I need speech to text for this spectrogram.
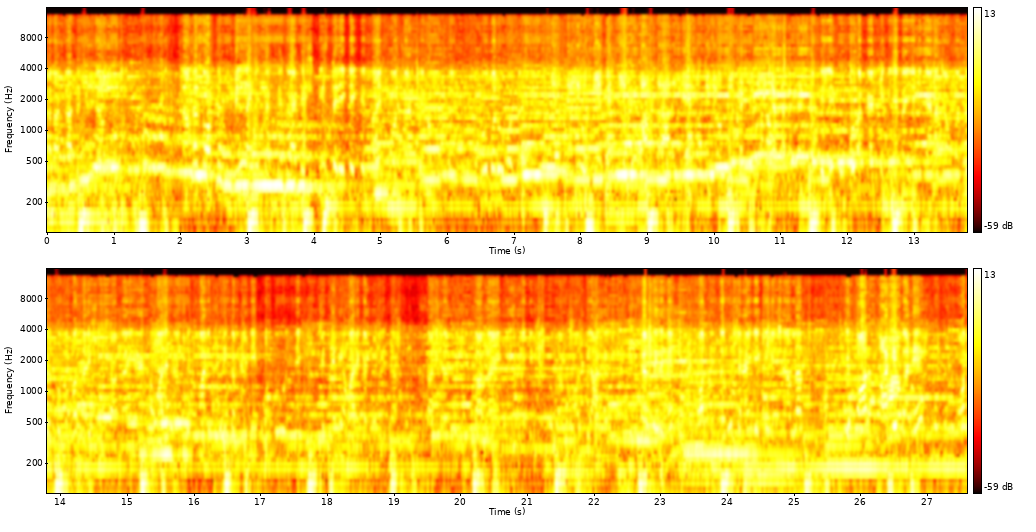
कलाकार हैं जिनसे हम ज़्यादा तौर पर मिल नहीं सकते। तो एटलीस्ट इस तरीके के लाइव कॉन्सर्ट से हम रूबरू हो सकते हैं। दिल्ली उर्दू ये है। तो के तो अकेडमी के लिए मैं यही कहना चाहूँगा कि उनको बहुत सारी शुभकामनाएँ हैं। हमारे तरफ़ से हमारी पूरी कम्युनिटी उर्दू से उनकी सारी तरफ़ से शुभकामनाएँ कि इस तरीके के प्रोग्राम और भी आगे करते रहें और हम ज़रूर चाहेंगे कि इन ये और आगे बढ़े और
